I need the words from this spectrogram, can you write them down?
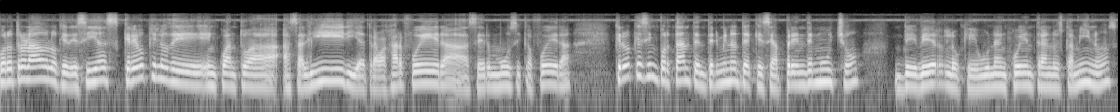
Por otro lado, lo que decías, creo que lo de en cuanto a, salir y a trabajar fuera, a hacer música fuera, creo que es importante en términos de que se aprende mucho de ver lo que una encuentra en los caminos,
